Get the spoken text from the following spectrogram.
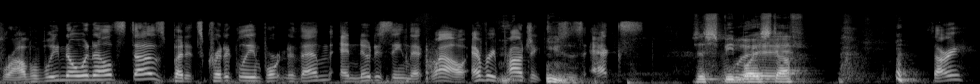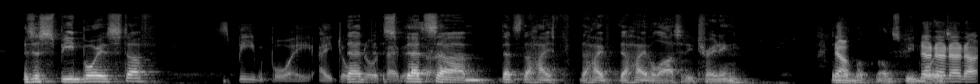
probably no one else does, but it's critically important to them. And noticing that wow, every project uses X. Is this Speed Boys Would- stuff? Sorry. Is this Speed Boys stuff? Speed Boy. I don't That, know what that is. that's sorry. um that's the high the high the high velocity trading. There's No. book called Speed no, no, Boys. no, no,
